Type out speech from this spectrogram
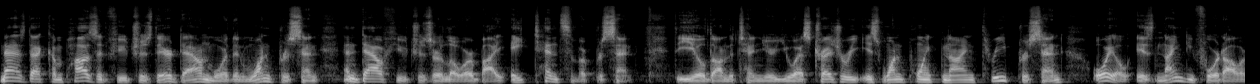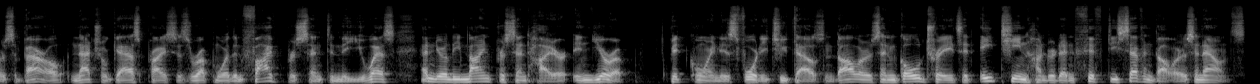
Nasdaq Composite futures they're down more than one percent, and Dow futures are lower by eight tenths of a percent. The yield on the 10-year U.S. Treasury is 1.93 percent. Oil is $94 a barrel. Natural gas prices are up more than 5% in the U.S. and nearly 9% higher in Europe. Bitcoin is $42,000 and gold trades at $1,857 an ounce.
